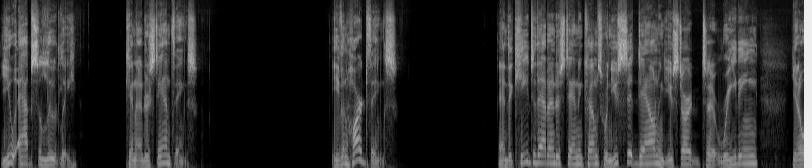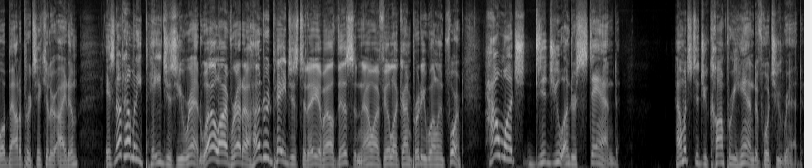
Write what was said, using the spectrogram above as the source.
you absolutely can understand things, even hard things. And the key to that understanding comes when you sit down and you start to reading, you know, about a particular item. It's not how many pages you read. Well, I've read a hundred pages today about this, and now I feel like I'm pretty well informed. How much did you understand? How much did you comprehend of what you read?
